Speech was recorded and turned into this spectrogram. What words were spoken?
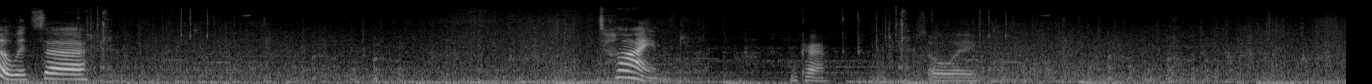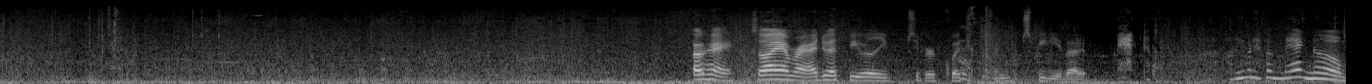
Oh, it's uh. Timed. Okay. So wait. Okay, so I am right. I do have to be really super quick and speedy about it. Magnum. I don't even have a magnum.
